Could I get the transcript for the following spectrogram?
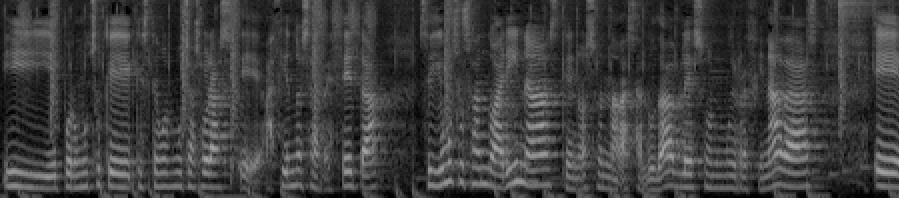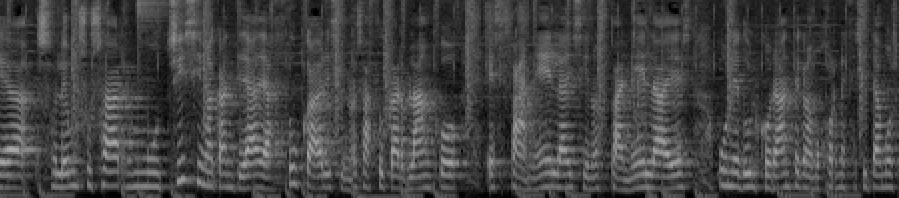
y por mucho que, estemos muchas horas eh, haciendo esa receta, seguimos usando harinas que no son nada saludables, son muy refinadas, eh, solemos usar muchísima cantidad de azúcar y si no es azúcar blanco es panela y si no es panela es un edulcorante que a lo mejor necesitamos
